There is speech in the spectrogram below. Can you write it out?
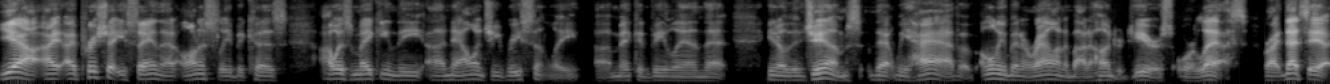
Yeah, I, I appreciate you saying that honestly because I was making the analogy recently, uh, Mick and B. Lynn, that you know the gyms that we have have only been around about 100 years or less right? That's it.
